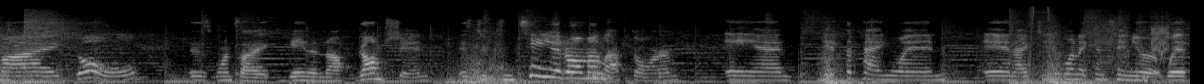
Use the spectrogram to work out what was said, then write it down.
my goal is once I gain enough gumption is to continue it on my left arm and get the penguin. And I do want to continue it with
